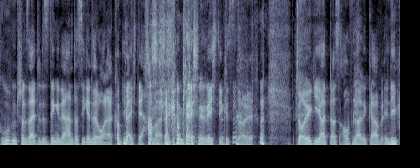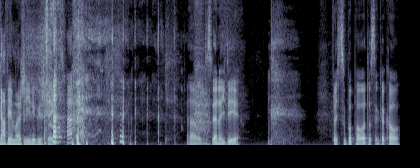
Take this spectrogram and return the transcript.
Rufen schon Seite das Ding in der Hand, dass die ganze Zeit, boah, da kommt gleich der Hammer, da kommt gleich eine richtige Story. Tolki hat das Aufladekabel in die Kaffeemaschine gesteckt. Ja, das wäre eine Idee. Vielleicht superpowert das den Kakao.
